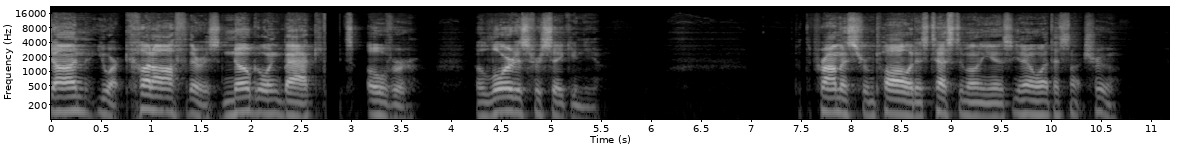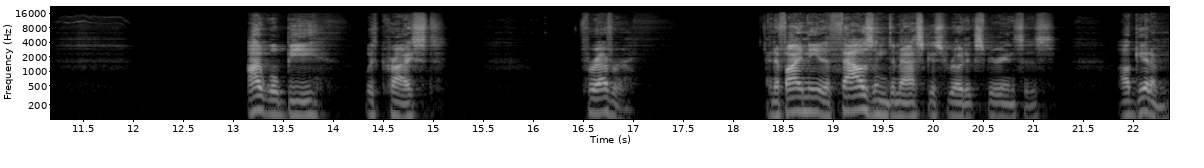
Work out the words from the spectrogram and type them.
done, you are cut off, there is no going back, it's over. The Lord has forsaken you But the promise from Paul in his testimony is you know what? That's not true. I will be with Christ forever. And if I need a thousand Damascus Road experiences, I'll get them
